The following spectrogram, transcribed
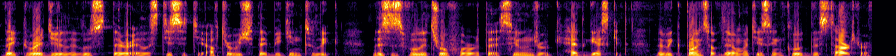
They gradually lose their elasticity, after which they begin to leak. This is fully true for the cylinder head gasket. The weak points of Daewoo Matiz include the starter.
